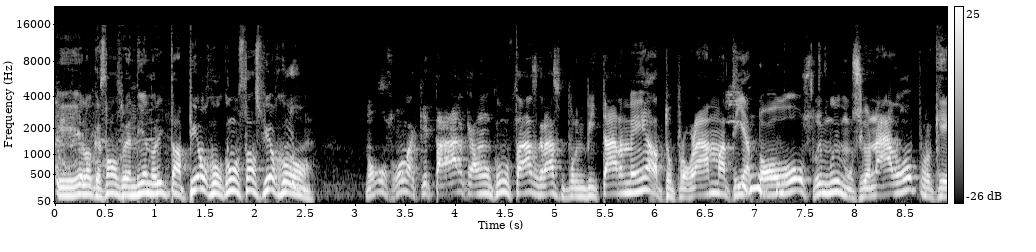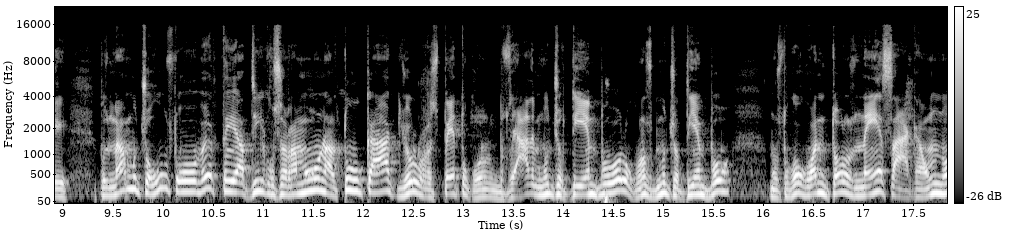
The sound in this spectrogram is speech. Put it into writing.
No. Y es lo que estamos vendiendo ahorita. Piojo, ¿cómo estás, Piojo? No, hola, ¿qué tal, cabrón? ¿Cómo estás? Gracias por invitarme a tu programa, a ti y a todos. Estoy muy emocionado porque pues me da mucho gusto verte a ti, José Ramón, al Tuca, que yo lo respeto con, pues, ya de mucho tiempo, lo conozco mucho tiempo. Nos tocó jugar en todos NESA, cabrón, ¿no?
